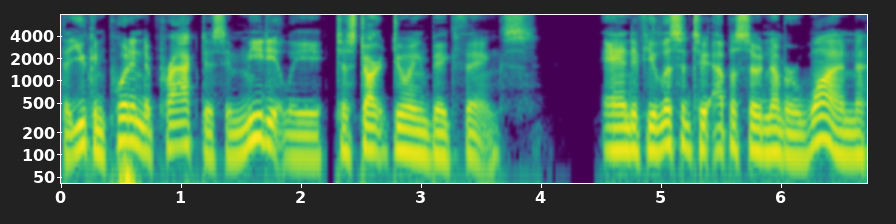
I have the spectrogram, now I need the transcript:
that you can put into practice immediately to start doing big things. And if you listen to episode number one,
